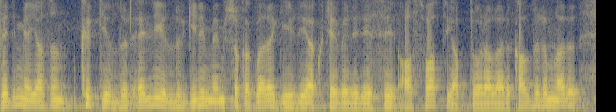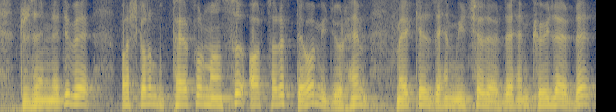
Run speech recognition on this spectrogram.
dedim ya yazın 40 yıldır 50 yıldır gilinmemiş sokaklara girdi Yakutiye Belediyesi asfalt yaptı oraları kaldırımları düzenledi ve başkanın bu performansı artarak devam ediyor. Hem merkezde hem ilçelerde hem köylerde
